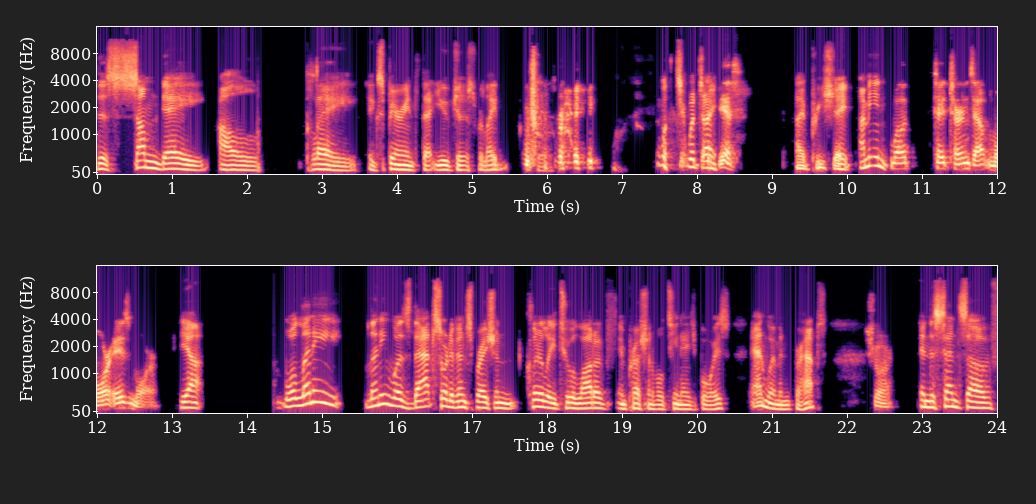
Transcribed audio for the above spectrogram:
this someday I'll play experience that you've just relayed, right. which, which I, Yes. I appreciate. I mean, Well, it turns out more is more. yeah. Well, Lenny, Lenny was that sort of inspiration clearly to a lot of impressionable teenage boys and women, perhaps, Sure. in the sense of,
